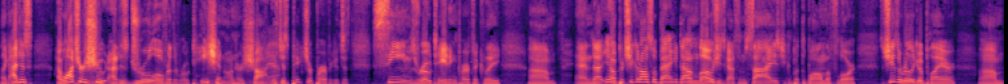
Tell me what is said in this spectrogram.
Like I just I watch her shoot, I just drool over the rotation on her shot. Yeah. It's just picture perfect. It just seems rotating perfectly. Um, and uh, you know, but she can also bang it down low. She's got some size. She can put the ball on the floor. So she's a really good player. Um,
